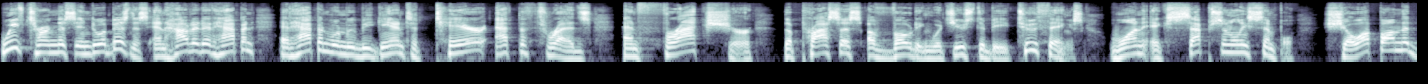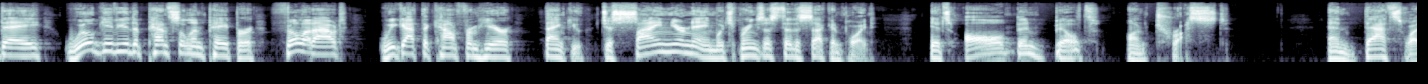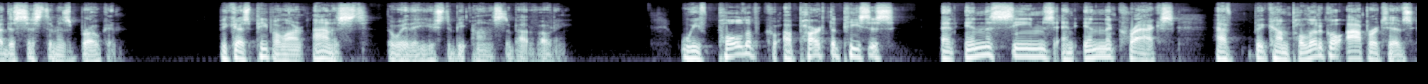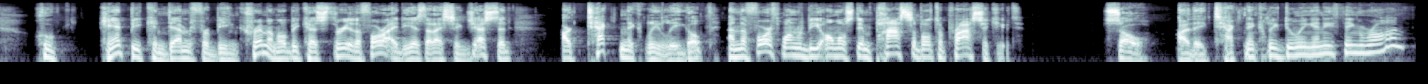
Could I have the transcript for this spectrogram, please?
We've turned this into a business. And how did it happen? It happened when we began to tear at the threads and fracture the process of voting, which used to be two things. One, exceptionally simple show up on the day, we'll give you the pencil and paper, fill it out. We got the count from here. Thank you. Just sign your name, which brings us to the second point. It's all been built on trust. And that's why the system is broken because people aren't honest the way they used to be honest about voting. We've pulled apart the pieces, and in the seams and in the cracks have become political operatives who can't be condemned for being criminal because three of the four ideas that I suggested are technically legal, and the fourth one would be almost impossible to prosecute. So, are they technically doing anything wrong?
